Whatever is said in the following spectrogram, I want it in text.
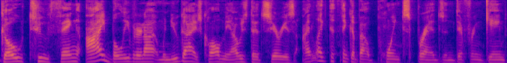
go-to thing. I believe it or not, when you guys called me, I was dead serious. I like to think about point spreads and different games.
